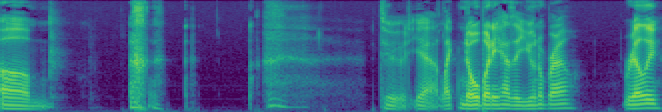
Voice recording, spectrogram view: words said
Um Dude, yeah, like nobody has a unibrow. Really?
